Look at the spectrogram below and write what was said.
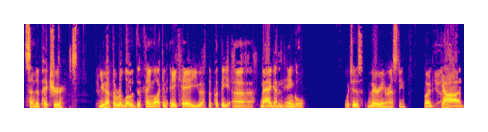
send a picture. You have to reload the thing like an AK. You have to put the uh, mag at an angle, which is very interesting. But Yeah. God,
